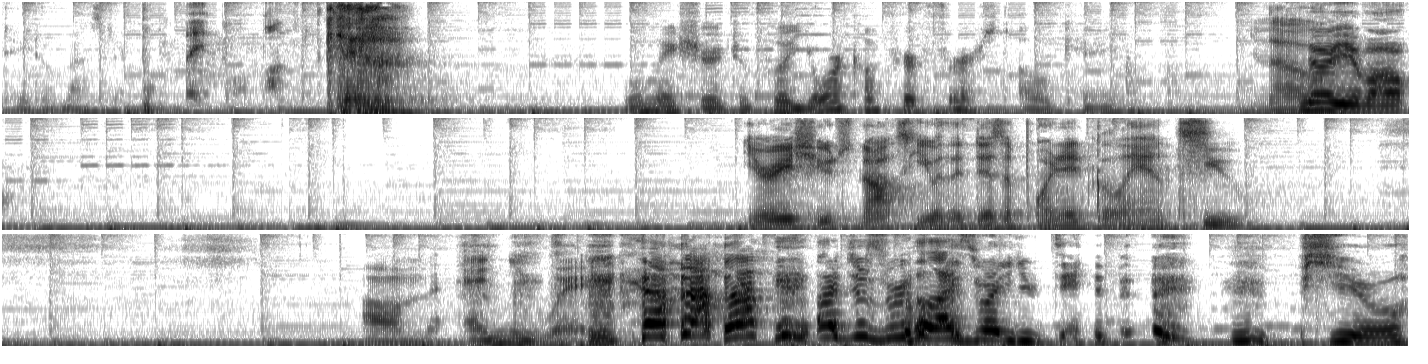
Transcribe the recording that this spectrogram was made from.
Potato Master. We'll make sure to put your comfort first, okay? No. No, you won't. Yuri shoots Natsuki with a disappointed glance. Q. Um, anyway. I just realized what you did. Pew.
